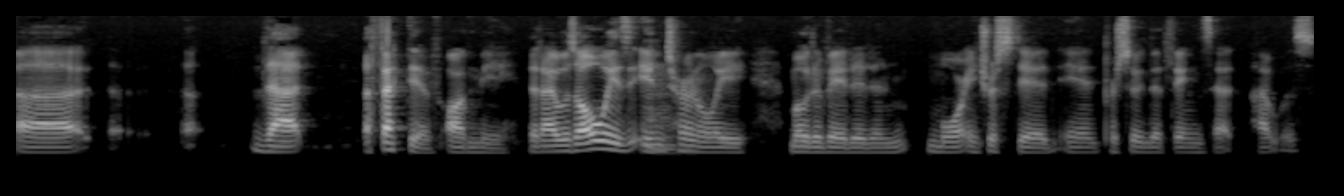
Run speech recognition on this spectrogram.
uh, that effective on me. That I was always Mhm. internally motivated and more interested in pursuing the things that I was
